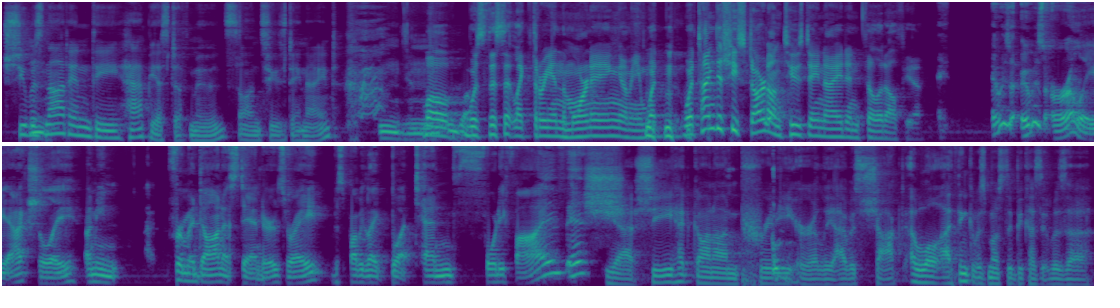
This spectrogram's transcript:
she was not in the happiest of moods on Tuesday night. mhm. well, was this at like three in the morning? I mean, what what time did she start on Tuesday night in Philadelphia? it was it was early actually. I mean, for Madonna standards, right? It was probably like what ten forty five ish. Yeah, she had gone on pretty early. I was shocked. Uh, Well, I think it was mostly because it was a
